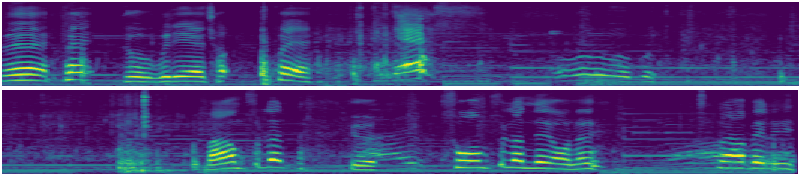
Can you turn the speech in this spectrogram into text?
네, 회, 그 우리의 저, 회. 예스! 오, 굿. 마음 풀렸, 그 소원 풀렸네요 오늘. 트라벨리.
